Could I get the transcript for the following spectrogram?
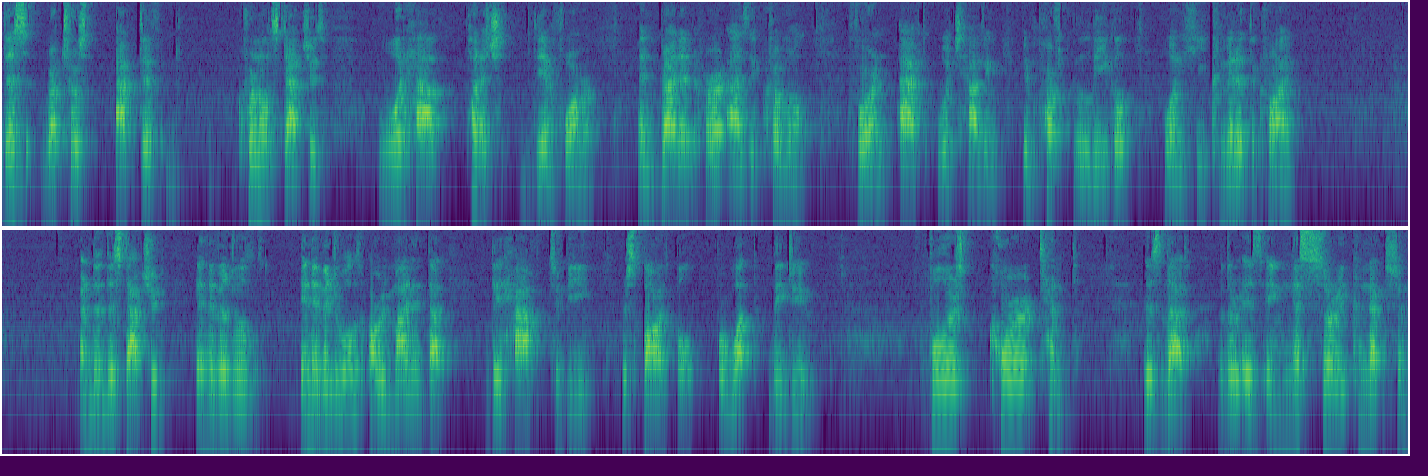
this retroactive criminal statute would have punished the informer and branded her as a criminal for an act which having been perfectly legal when he committed the crime. Under this statute, individuals, individuals are reminded that they have to be responsible for what they do. Fuller's core tenet is that there is a necessary connection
